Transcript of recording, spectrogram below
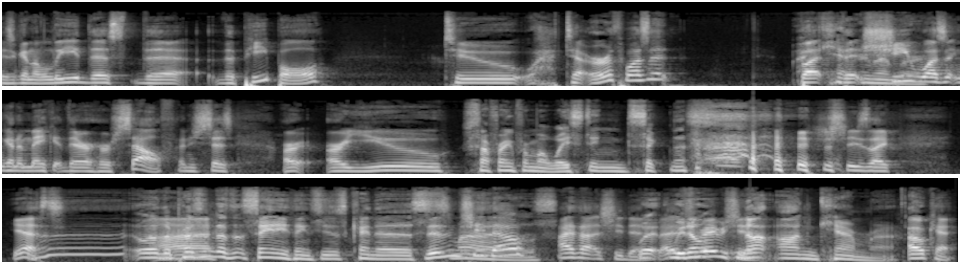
is going to lead this the the people to to Earth. Was it? But that she wasn't going to make it there herself. And she says, "Are are you?" Suffering from a wasting sickness? She's like, "Yes." well, the president doesn't say anything. She just kind of Doesn't she though? I thought she did. we, Uh, we don't. Maybe she not on camera. Okay.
